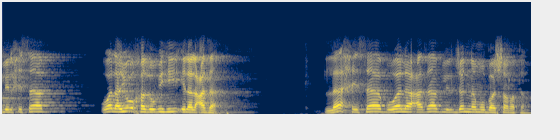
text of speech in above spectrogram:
للحساب ولا يؤخذ به إلى العذاب. لا حساب ولا عذاب للجنة مباشرة.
